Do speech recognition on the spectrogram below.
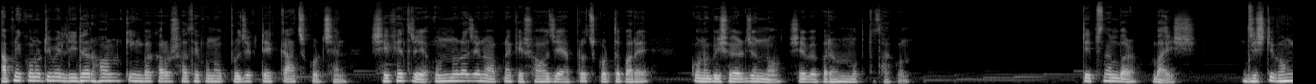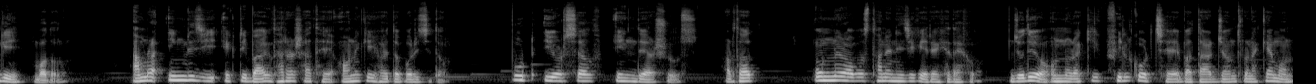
আপনি কোনো টিমের লিডার হন কিংবা কারোর সাথে কোনো প্রজেক্টে কাজ করছেন, সেক্ষেত্রে অন্যরা যেন আপনাকে সহজে অ্যাপ্রোচ করতে পারে, কোনো বিষয়ের জন্য সে ব্যাপারে উন্মুক্ত থাকুন। টিপস নাম্বার বাইশ, দৃষ্টিভঙ্গি বদল। আমরা ইংরেজি একটি বাগধারার সাথে অনেকেই হয়তো পরিচিত। Put yourself in their shoes অর্থাৎ অন্যের অবস্থানে নিজেকে রেখে দেখো। যদিও অন্যরা কি ফিল করছে বা তার যন্ত্রণা কেমন,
